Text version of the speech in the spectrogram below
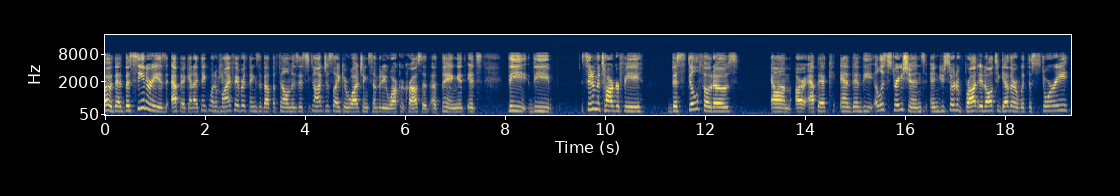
Oh, the the scenery is epic, and I think one of my favorite things about the film is it's not just like you're watching somebody walk across a, a thing. It, it's the the cinematography, the still photos um, are epic, and then the illustrations, and you sort of brought it all together with the story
